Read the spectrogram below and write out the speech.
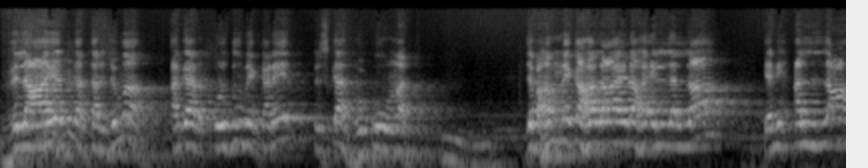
विलायत का तर्जुमा अगर उर्दू में करें तो इसका हुकूमत। जब हमने कहा ला इल्लल्लाह यानी अल्लाह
